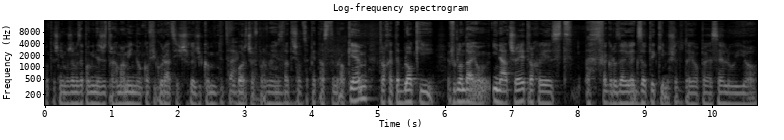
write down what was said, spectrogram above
bo też nie możemy zapominać, że trochę mamy inną konfigurację, jeśli chodzi o komitet tak. wyborczy w porównaniu z 2015 rokiem. Trochę te bloki wyglądają inaczej, trochę jest swego rodzaju egzotyki, myślę tutaj o PSL-u i o,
